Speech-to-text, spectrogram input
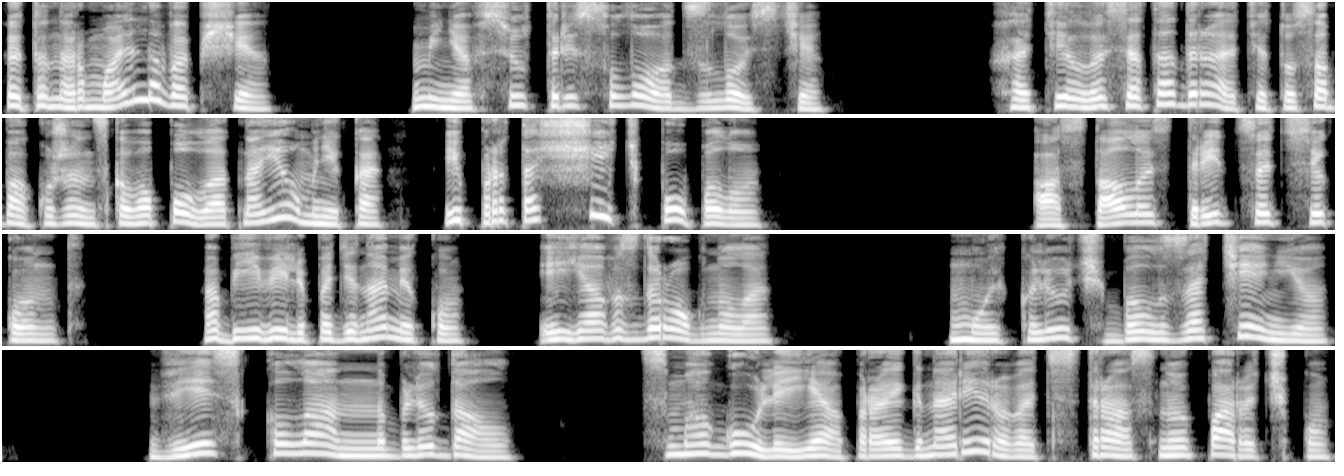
Это нормально вообще? Меня всю трясло от злости. Хотелось отодрать эту собаку женского пола от наемника и протащить по полу. «Осталось 30 секунд», — объявили по динамику, и я вздрогнула. Мой ключ был за тенью. Весь клан наблюдал. Смогу ли я проигнорировать страстную парочку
